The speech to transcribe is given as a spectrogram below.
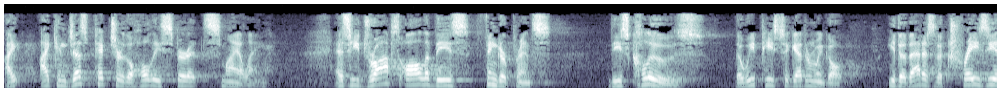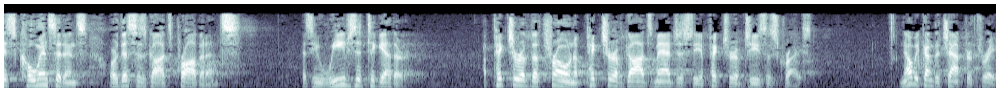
I, I can just picture the Holy Spirit smiling as He drops all of these fingerprints, these clues that we piece together and we go, either that is the craziest coincidence or this is God's providence. As He weaves it together. A picture of the throne, a picture of God's majesty, a picture of Jesus Christ. Now we come to chapter 3.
